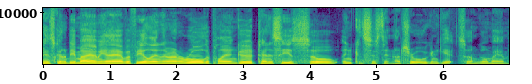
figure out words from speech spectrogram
it's going to be Miami. I have a feeling they're on a roll. They're playing good. Tennessee is so inconsistent. Not sure what we're going to get. So I'm going Miami.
